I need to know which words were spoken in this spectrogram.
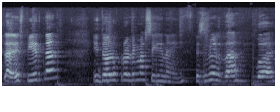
la despiertan y todos los problemas siguen ahí. Es verdad. Buah.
